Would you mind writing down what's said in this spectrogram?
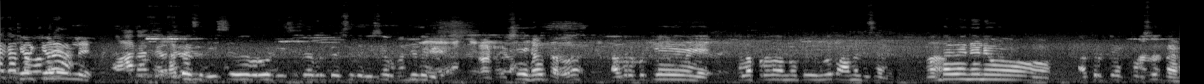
ರೇಟ್ ಘೋಷಣೆ ಆಗತ್ತೆ ಬಂದಿದ್ದಾರೆ ವಿಷಯ ಹೇಳ್ತಾರೋ ಅದ್ರ ಬಗ್ಗೆ ಫಲಪ್ರದ ಅನ್ನೋದು ಇರೋದು ಆಮೇಲೆ ಡಿಸೈಡ್ ಬಂದಾಗಲೇ ನೀವು ಅತೃಪ್ತಿ ತೋರಿಸೋದು ಬೇಡ.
